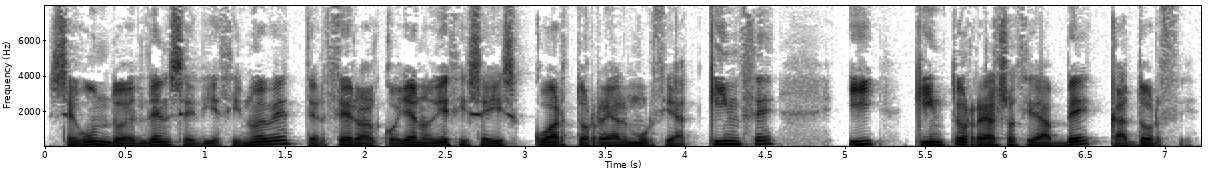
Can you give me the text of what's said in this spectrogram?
segundo el Dense 19, tercero Alcoyano 16, cuarto Real Murcia 15 y quinto Real Sociedad B 14.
